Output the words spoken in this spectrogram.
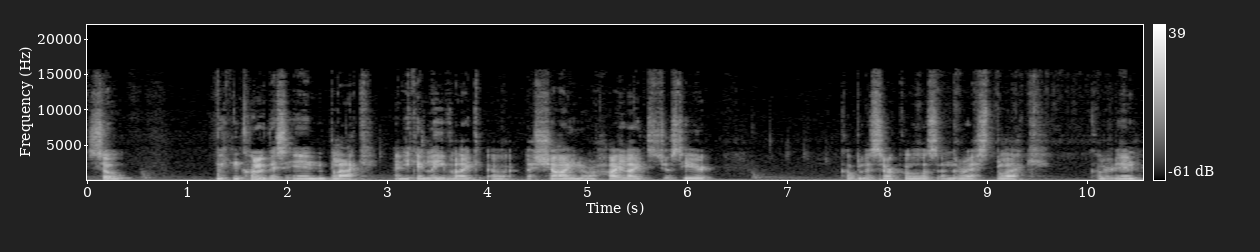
so we can color this in black and you can leave like a, a shine or highlight just here couple of circles and the rest black colored in.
